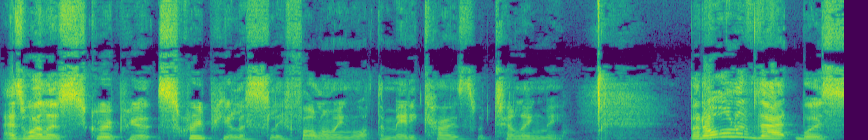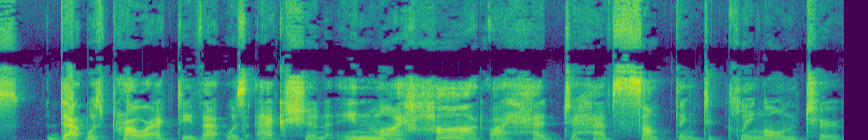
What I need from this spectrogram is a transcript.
as well as scrupul- scrupulously following what the medicos were telling me. But all of that was that was proactive, that was action. In my heart, I had to have something to cling on to.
